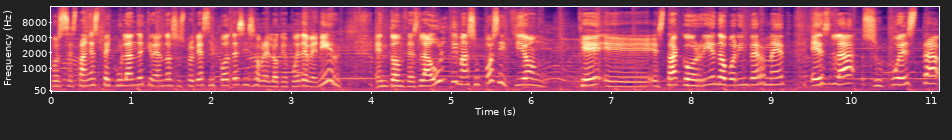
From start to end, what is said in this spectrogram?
pues están especulando y creando sus propias hipótesis sobre lo que puede venir. Entonces, la última suposición que eh, está corriendo por internet es la supuesta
